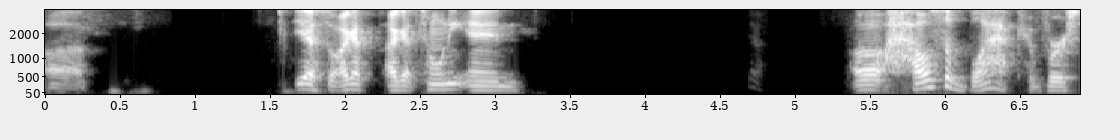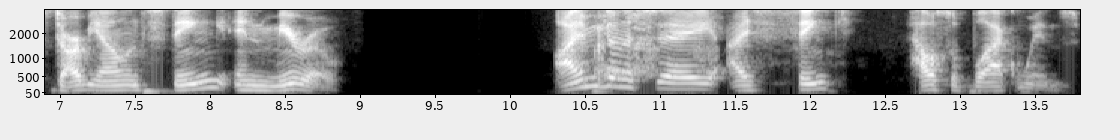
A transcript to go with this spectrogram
Uh, yeah, so I got I got Toni and uh, House of Black versus Darby Allin, Sting, and Miro. I'm gonna say I think House of Black wins.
